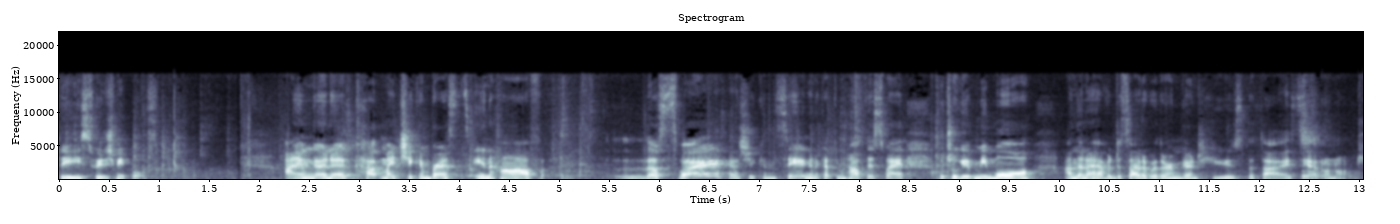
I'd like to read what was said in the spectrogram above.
the Swedish meatballs. I am going to cut my chicken breasts in half this way. As you can see, I'm going to cut them half this way, which will give me more. And then I haven't decided whether I'm going to use the thighs yet or not.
